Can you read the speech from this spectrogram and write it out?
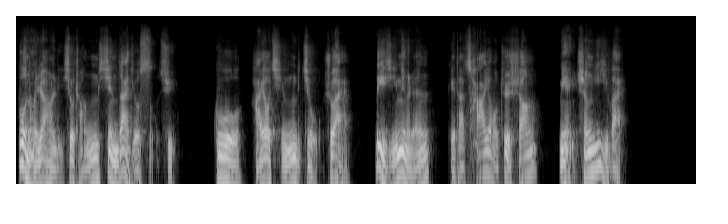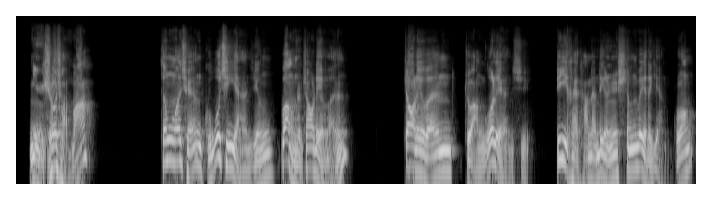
不能让李秀成现在就死去，故还要请九帅立即命人给他擦药治伤，免生意外。你说什么？曾国荃鼓起眼睛望着赵烈文，赵立文转过脸去，避开他那令人生畏的眼光。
